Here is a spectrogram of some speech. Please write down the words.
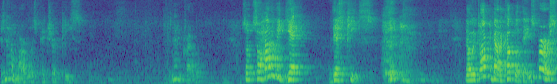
Isn't that a marvelous picture of peace? Isn't that incredible? So, so how do we get this peace? now, we've talked about a couple of things. First,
